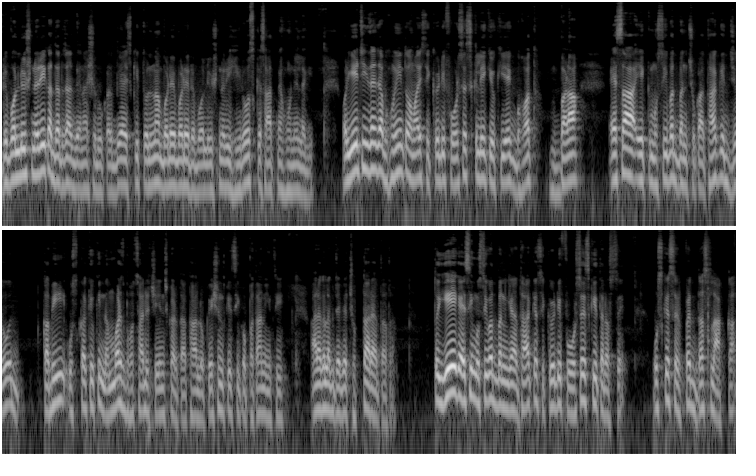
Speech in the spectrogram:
रिवॉल्यूशनरी का दर्जा देना शुरू कर दिया। इसकी तुलना बड़े बड़े रिवॉल्यूशनरी हीरोज़ के साथ में होने लगी। और ये चीज़ें जब हुई तो हमारी सिक्योरिटी फोर्सेस के लिए क्योंकि एक बहुत बड़ा ऐसा एक मुसीबत बन चुका था कि जो कभी उसका, क्योंकि नंबर्स बहुत सारे चेंज करता था लोकेशन किसी को पता नहीं थी अलग अलग जगह छुपता रहता था। तो ये एक ऐसी मुसीबत बन गया था कि सिक्योरिटी फोर्सेस की तरफ़ से उसके सिर पर दस लाख का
